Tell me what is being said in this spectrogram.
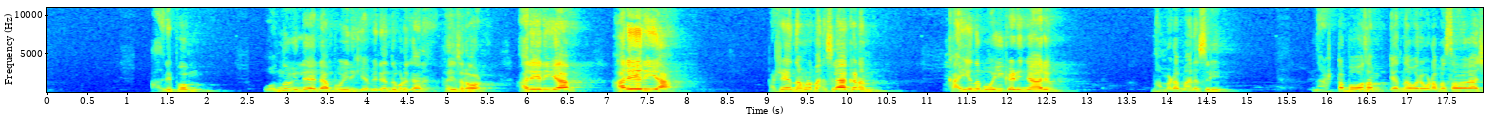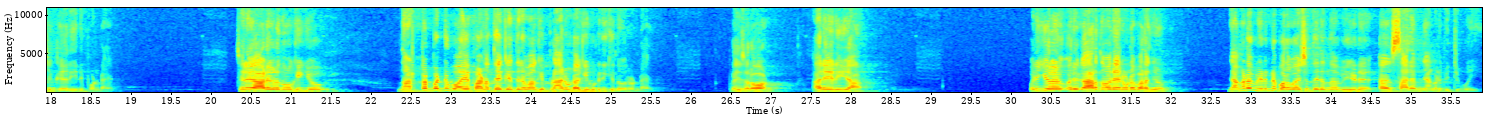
അതിനിപ്പം ഒന്നുമില്ല എല്ലാം പോയിരിക്കുക. പിന്നെ എന്ത് കൊടുക്കാൻ പ്രൈസ് ലോൺ. ആലേലിയാം ആലേലിയാം പക്ഷേ നമ്മൾ മനസ്സിലാക്കണം കയ്യിൽ നിന്ന് പോയി കഴിഞ്ഞാലും നമ്മുടെ മനസ്സിൽ നഷ്ടബോധം എന്ന ഒരു ഉടമസ്ഥാവകാശം കയറിയിരിപ്പുണ്ട്. ചില ആളുകൾ നോക്കിക്കൂ നഷ്ടപ്പെട്ടു പോയ പണത്തെ കേന്ദ്രമാക്കി പ്ലാൻ ഉണ്ടാക്കിക്കൊണ്ടിരിക്കുന്നവരുണ്ട്. പ്ലീസ് ലോൺ അലേലിയ. ഒരിക്കൽ ഒരു കാരണവരെ എന്നോട് പറഞ്ഞു ഞങ്ങളുടെ വീടിന്റെ പുറവേശത്തിരുന്ന വീട് സ്ഥലം ഞങ്ങൾ വിറ്റുപോയി.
